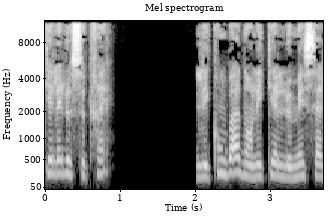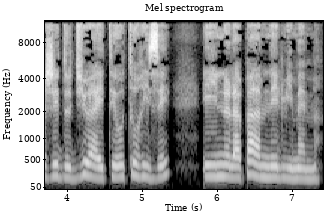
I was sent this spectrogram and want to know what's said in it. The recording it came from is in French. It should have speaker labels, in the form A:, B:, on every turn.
A: Quel est le secret? Les combats dans lesquels le messager de Dieu a été autorisé, et il ne l'a pas amené lui-même.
